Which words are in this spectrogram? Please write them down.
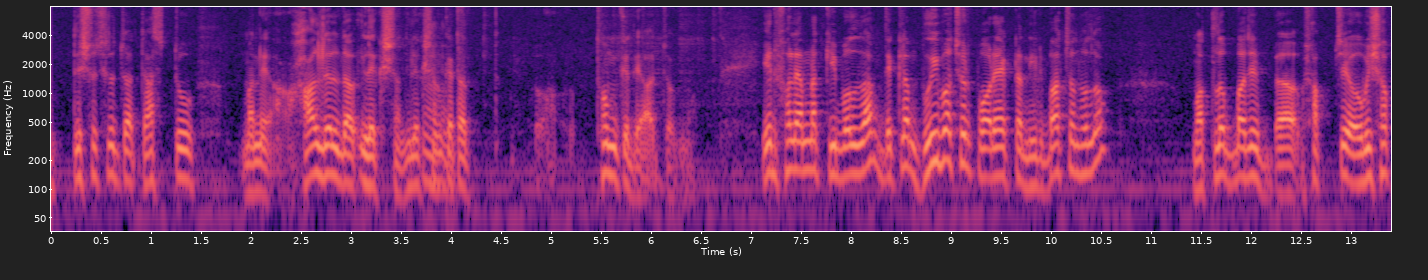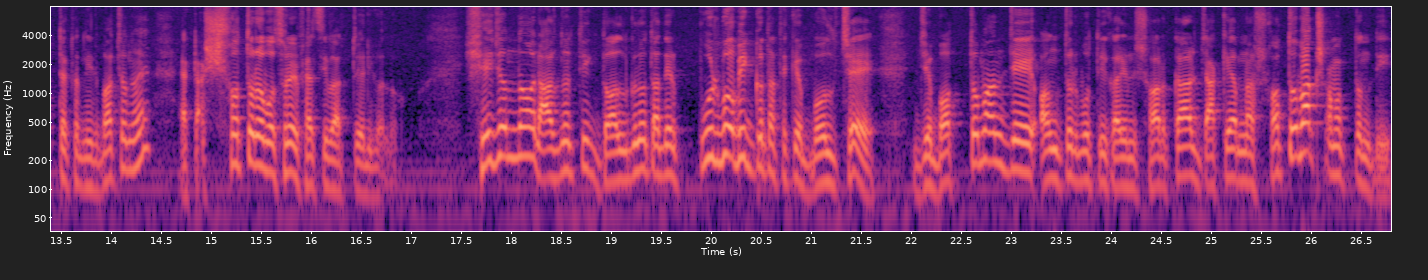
উদ্দেশ্য ছিল জাস্ট টু মানে হালডেল দ্য ইলেকশন ইলেকশনকে একটা থমকে দেওয়ার জন্য। এর ফলে আমরা কি বললাম? দেখলাম দুই বছর পরে একটা নির্বাচন হলো। মতলববাজির সবচেয়ে অভিশপ্ত একটা নির্বাচন হয়ে একটা সতেরো বছরের ফ্যাসিবাদ তৈরি হলো। সেই জন্য রাজনৈতিক দলগুলো তাদের পূর্ব অভিজ্ঞতা থেকে বলছে যে বর্তমান যে অন্তর্বর্তীকালীন সরকার, যাকে আমরা শতভাগ সমর্থন দিই,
